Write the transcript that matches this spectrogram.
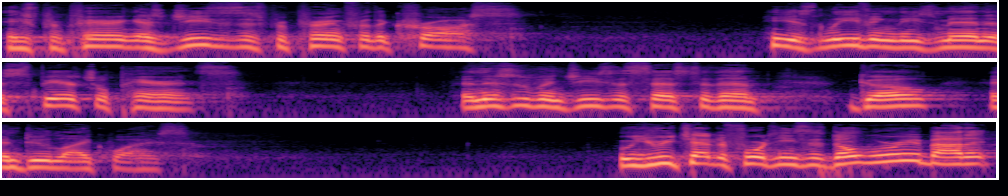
He's preparing, as Jesus is preparing for the cross, he is leaving these men as spiritual parents and this is when Jesus says to them, Go and do likewise. When you read chapter 14, he says, Don't worry about it.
